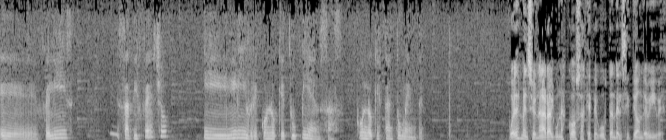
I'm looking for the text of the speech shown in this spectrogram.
eh, feliz, satisfecho y libre con lo que tú piensas, con lo que está en tu mente. ¿Puedes mencionar algunas cosas que te gusten del sitio donde vives?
